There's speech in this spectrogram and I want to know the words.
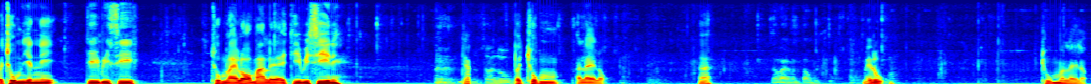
ประชุมเย็นนี้ GBC ชุมหลายรอบมากเลยไอ้ GBC นี่ประชุมอะไรหรอกทำไมมันต้องเป็นถุงไม่รู้ ชุมอะไรหรอก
